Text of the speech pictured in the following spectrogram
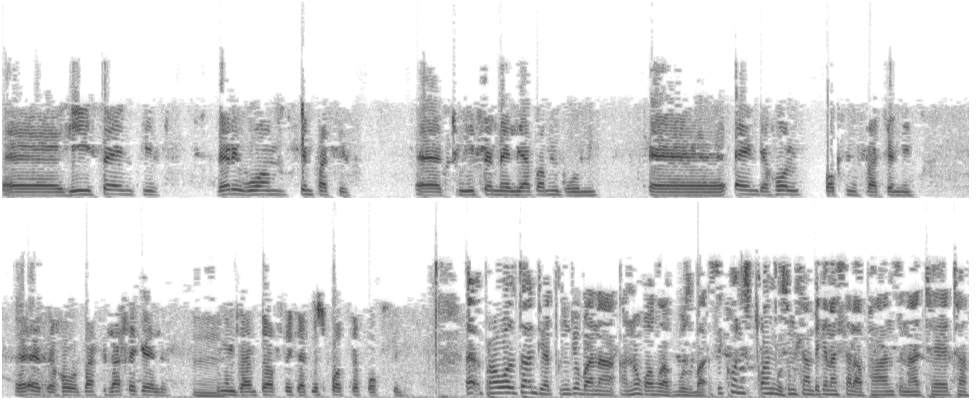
Eh he sends his very warm sympathies uh, to ifamily yakwamnguni uh, and the whole boxing fraternity uh, as a whole. Basilahlekele Mm. singumzantsi afrika kwisport seboxing Eh bra Walter ndiyacinga into yobana anokwazi ngakubuza uba sikhona isicwangciso mhlawumbi ke nahlala phantsi nathetha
